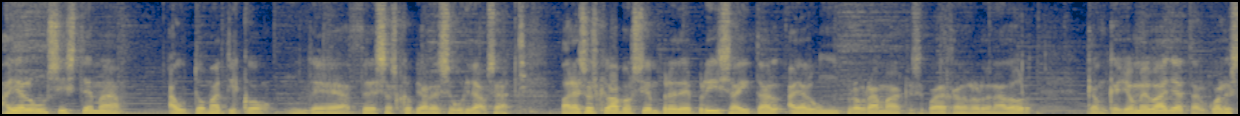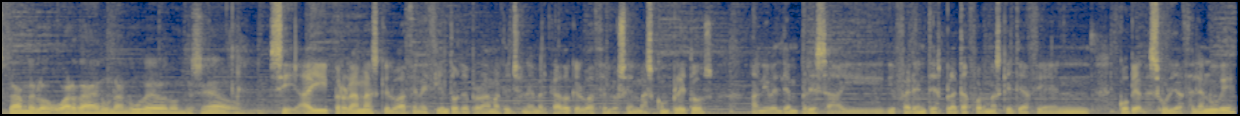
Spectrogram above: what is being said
¿Hay algún sistema automático de hacer esas copias de seguridad? O sea, para esos que vamos siempre deprisa y tal, ¿hay algún programa que se pueda dejar en el ordenador? Que aunque yo me vaya tal cual está, me lo guarda en una nube o donde sea. Sí, hay programas que lo hacen, hay cientos de programas de hecho en el mercado que lo hacen, los más completos a nivel de empresa y diferentes plataformas que te hacen copias de seguridad en la nube.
